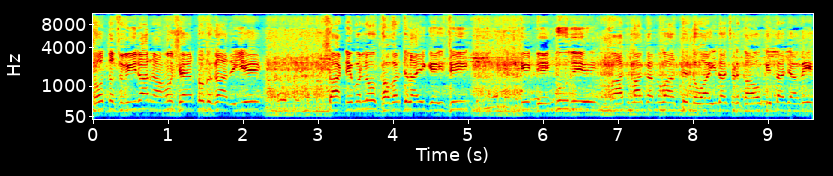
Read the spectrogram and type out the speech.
ਸੋ ਤਸਵੀਰਾਂ ਰਾਹੋਂ ਸ਼ਹਿਰ ਤੋਂ ਦਿਖਾ ਦਈਏ। ਸਾਡੇ ਵੱਲੋਂ ਖਬਰ ਚਲਾਈ ਗਈ ਸੀ ਕਿ ਡੇਂਗੂ ਦੀ ਖਾਤਮਾ ਕਰਨ ਵਾਸਤੇ ਦਵਾਈ ਦਾ ਛਿੜਕਾਓ ਕੀਤਾ ਜਾਵੇ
